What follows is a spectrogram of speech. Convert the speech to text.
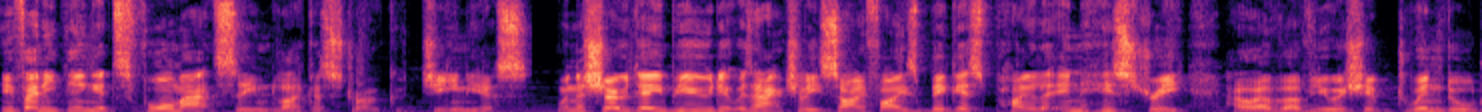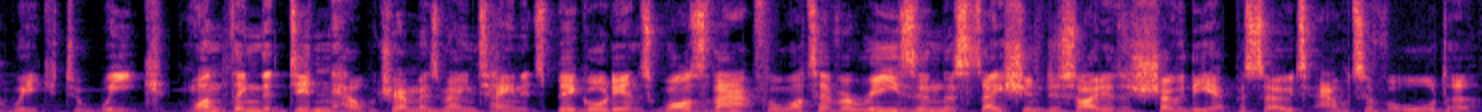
If anything, its format seemed like a stroke of genius. When the show debuted, it was actually sci fi's biggest pilot in history, however, viewership dwindled week to week. One thing that didn't help Tremors maintain its big audience was that, for whatever reason, the station decided to show the episodes out of order.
